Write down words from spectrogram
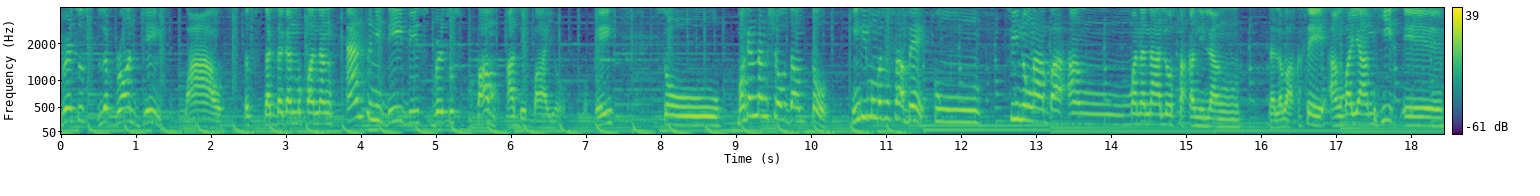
versus LeBron James. Wow! Tapos dagdagan mo pa ng Anthony Davis versus Bam Adebayo. Okay? So, magandang showdown to. Hindi mo masasabi kung sino nga ba ang mananalo sa kanilang dalawa. Kasi ang Miami Heat, eh,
